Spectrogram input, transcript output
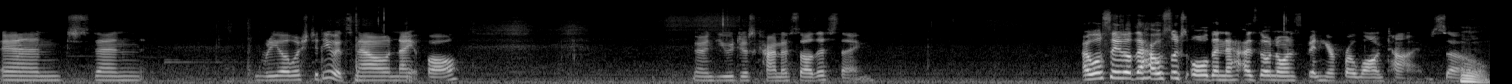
And then, what do y'all wish to do? It's now nightfall, and you just kind of saw this thing. I will say though, the house looks old and as though no one's been here for a long time. So, Oh.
